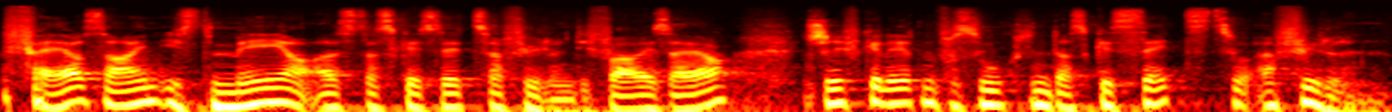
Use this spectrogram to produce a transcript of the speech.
fair sein ist mehr als das Gesetz erfüllen. Die Pharisäer, Schriftgelehrten versuchten das Gesetz zu erfüllen.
